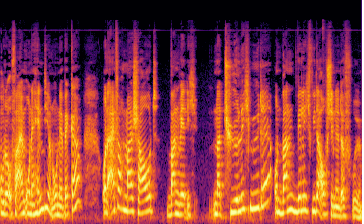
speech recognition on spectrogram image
oder vor allem ohne Handy und ohne Wecker und einfach mal schaut, wann werde ich natürlich müde und wann will ich wieder aufstehen in der Früh.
